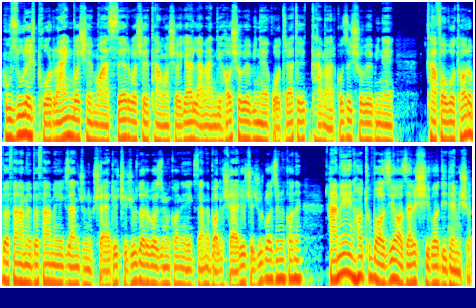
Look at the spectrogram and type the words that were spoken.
حضورش پررنگ باشه موثر باشه تماشاگر لوندی هاشو ببینه قدرت تمرکزش رو ببینه تفاوت ها رو بفهمه بفهمه یک زن جنوب شهری رو چجور داره بازی می‌کنه یک زن بالا شهری رو چجور بازی می‌کنه. همه اینها تو بازی آذر شیوا دیده می‌شد.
